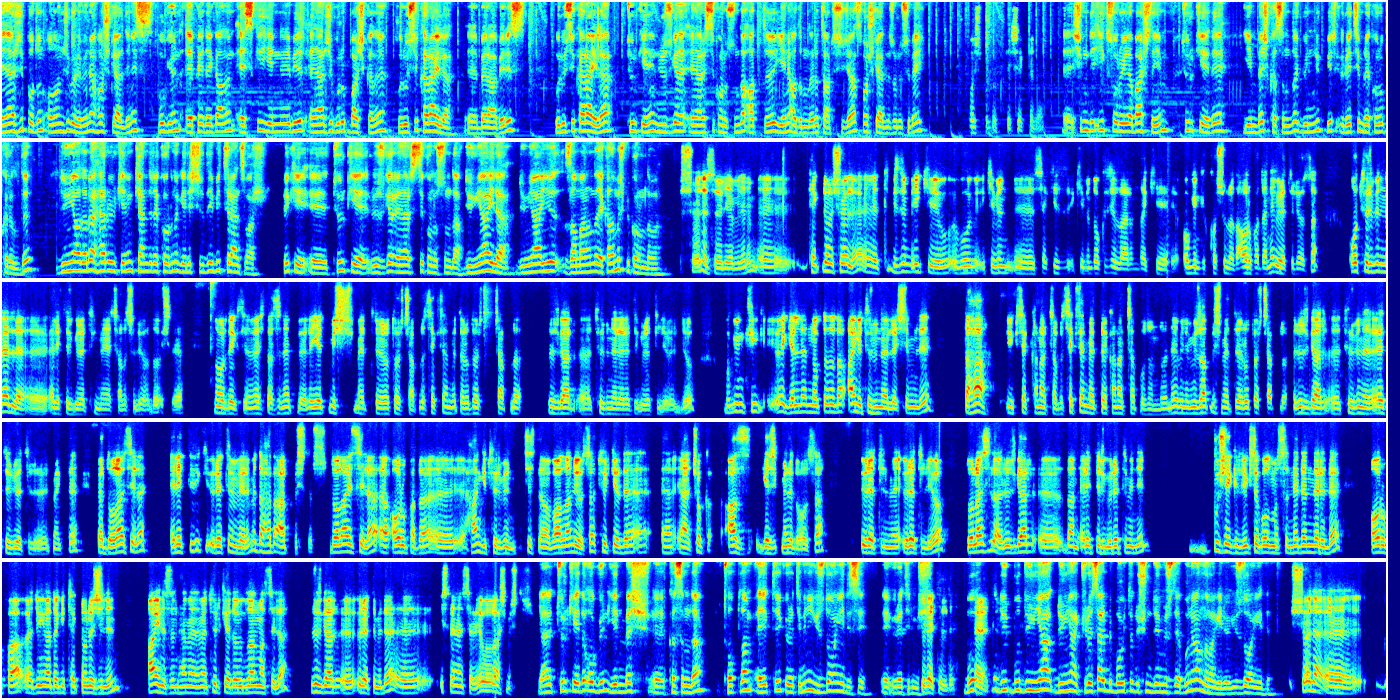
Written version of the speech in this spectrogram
Enerji Pod'un 10. bölümüne hoş geldiniz. Bugün EPDG'nin eski yenilenebilir enerji grup başkanı Hulusi Karay'la e, beraberiz. Hulusi Karay'la Türkiye'nin rüzgar enerjisi konusunda attığı yeni adımları tartışacağız. Hoş geldiniz Hulusi Bey. Hoş bulduk. Teşekkür ederim. E, şimdi ilk soruyla başlayayım. Türkiye'de 25 Kasım'da günlük bir üretim rekoru kırıldı. Dünyada da her ülkenin kendi rekorunu geliştirdiği bir trend var. Peki e, Türkiye rüzgar enerjisi konusunda dünyayla dünyayı zamanında yakalamış bir konumda mı? Şöyle söyleyebilirim. E, teknoloji şöyle. Evet, bizim ilk e, bu 2008-2009 yıllarındaki o günkü koşullarda Avrupa'da ne üretiliyorsa o türbinlerle e, elektrik üretilmeye çalışılıyordu. İşte Nordex'in, Vestas'ın hep böyle 70 metre rotor çaplı, 80 metre rotor çaplı rüzgar e, türbinleri elektrik üretiliyordu. Bugünkü gelinen noktada da aynı türbinlerle şimdi daha yüksek kanat çapı, 80 metre kanat çap uzunluğu, ne bileyim 160 metre rotor çaplı rüzgar e, türbinleri elektrik üretilmekte ve dolayısıyla elektrik üretim verimi daha da artmıştır. Dolayısıyla e, Avrupa'da e, hangi türbin sisteme bağlanıyorsa Türkiye'de e, e yani çok az gecikmeli de olsa üretilme üretiliyor. Dolayısıyla rüzgardan elektrik üretiminin bu şekilde yüksek olması nedenleri de Avrupa ve dünyadaki teknolojinin aynısının hemen hemen Türkiye'de uygulanmasıyla rüzgar e, üretimi de e, istenen seviyeye ulaşmıştır. Yani Türkiye'de o gün 25 e, Kasım'da toplam elektrik üretiminin %17'si e, üretilmiş. Üretildi. Bu, evet. bu, bu dünya dünya küresel bir boyuta düşündüğümüzde bu ne anlama geliyor %17? Şöyle e,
